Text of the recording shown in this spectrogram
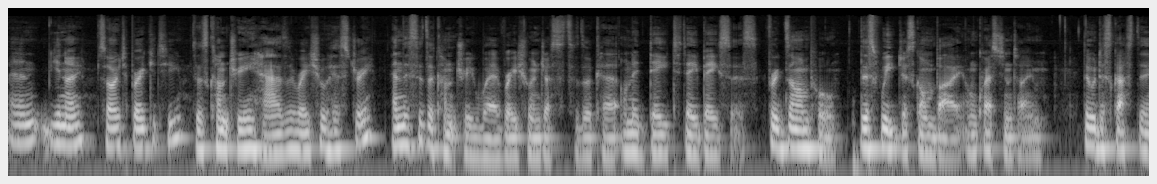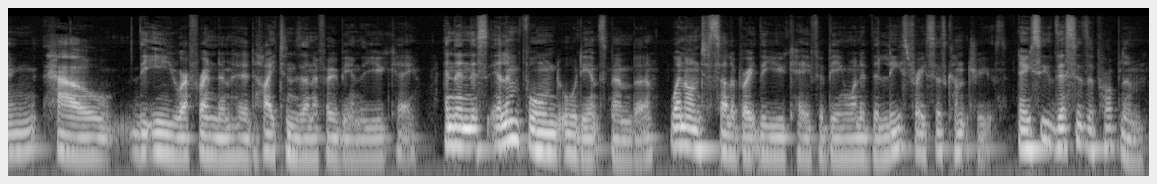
And, you know, sorry to break it to you, this country has a racial history, and this is a country where racial injustices occur on a day to day basis. For example, this week just gone by on Question Time, they were discussing how the EU referendum had heightened xenophobia in the UK. And then this ill informed audience member went on to celebrate the UK for being one of the least racist countries. Now, you see, this is a problem.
